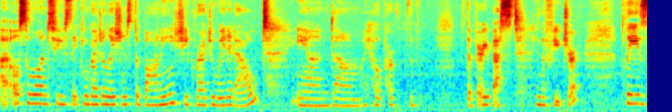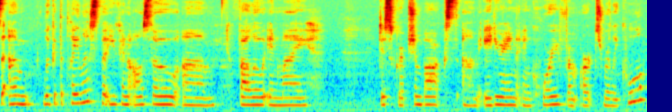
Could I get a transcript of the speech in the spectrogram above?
I also want to say congratulations to Bonnie. She graduated out and um, I hope her the, the, very best in the future. Please um, look at the playlist, but you can also um, follow in my description box um, Adrian and Cory from Art's Really Cool.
